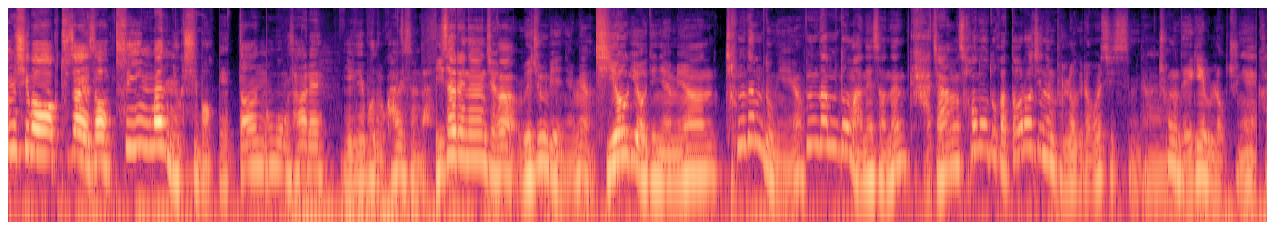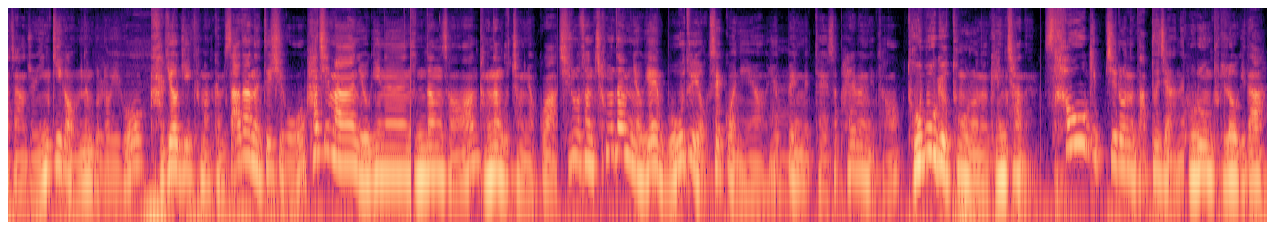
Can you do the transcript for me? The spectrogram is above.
30억 투자해서 수익만 60억 냈던 성공 사례 얘기해 보도록 하겠습니다. 이 사례는 제가 왜 준비했냐면 지역이 어디냐면 청담동이에요. 청담동 안에서는 가장 선호도가 떨어지는 블럭이라고 할 수 있습니다. 음. 총 4개 블럭 중에 가장 좀 인기가 없는 블럭이고 가격이 그만큼 싸다는 뜻이고 하지만 여기는 분당선 강남구청역과 7호선 청담역의 모두 역세권이에요. 음. 600m에서 800m. 도보교통으로는 괜찮은 4, 5입지로는 나쁘지 않은 그런 블럭이다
